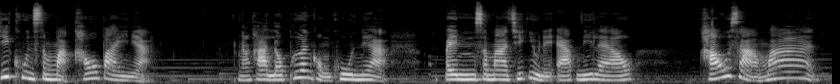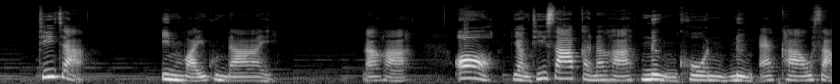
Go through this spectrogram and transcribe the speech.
ที่คุณสมัครเข้าไปเนี่ยนะคะแล้วเพื่อนของคุณเนี่ยเป็นสมาชิกอยู่ในแอปนี้แล้ว เขาสามารถที่จะอินไว้คุณได้ นะคะอ้ออย่างที่ทราบกันนะคะ 1 คน 1 Account สา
